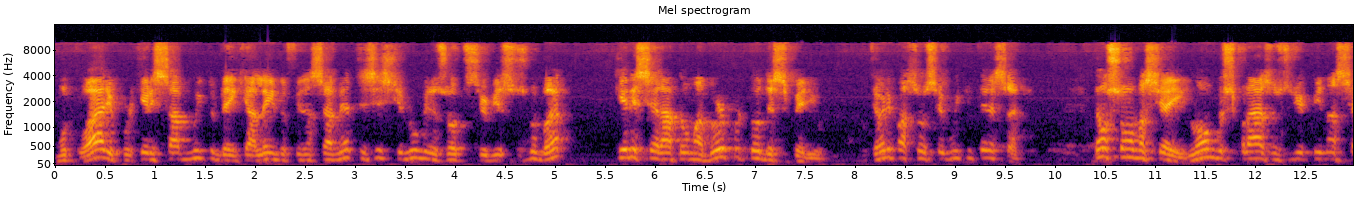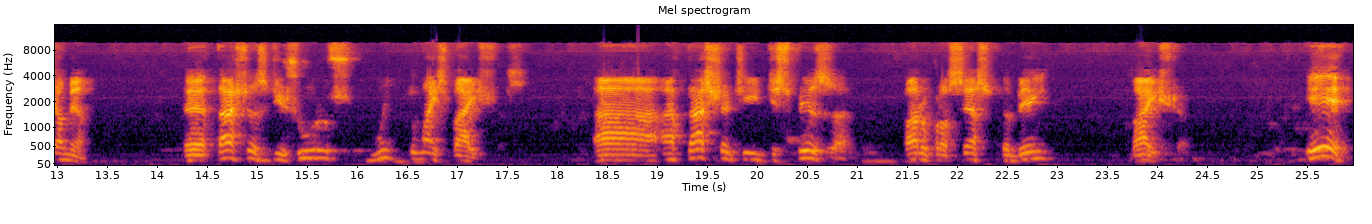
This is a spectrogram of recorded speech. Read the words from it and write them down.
mutuário, porque ele sabe muito bem que, além do financiamento, existem inúmeros outros serviços do banco que ele será tomador por todo esse período. Então, ele passou a ser muito interessante. Então, soma-se aí longos prazos de financiamento, é, taxas de juros muito mais baixas, a, a taxa de despesa para o processo também baixa, e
